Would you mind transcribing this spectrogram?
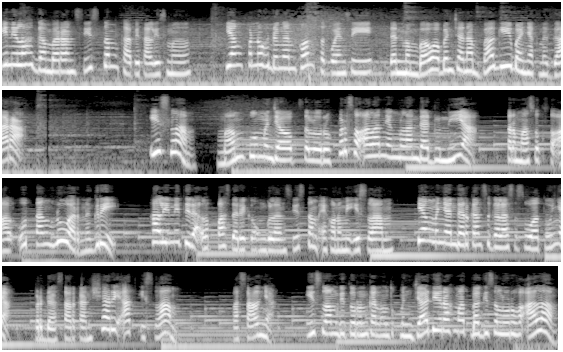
Inilah gambaran sistem kapitalisme yang penuh dengan konsekuensi dan membawa bencana bagi banyak negara. Islam mampu menjawab seluruh persoalan yang melanda dunia, termasuk soal utang luar negeri. Hal ini tidak lepas dari keunggulan sistem ekonomi Islam yang menyandarkan segala sesuatunya berdasarkan syariat Islam. Pasalnya, Islam diturunkan untuk menjadi rahmat bagi seluruh alam,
